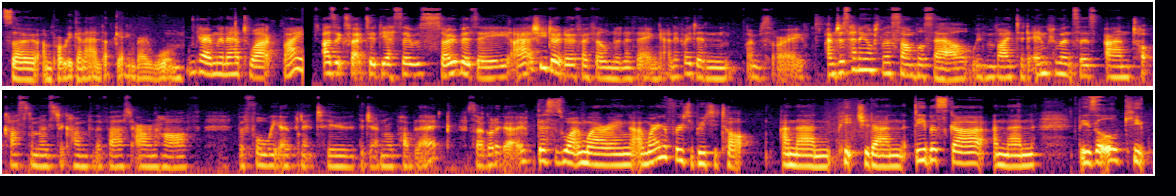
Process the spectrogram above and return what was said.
So I'm probably going to end up getting very warm. Okay, I'm going to head to work. Bye. As expected, yes, yesterday was so busy. I actually don't know if I filmed anything and if I didn't, I'm sorry. I'm just heading off to the sample sale. We've invited influencers and top customers to come for the first hour and a half before we open it to the general public. So I gotta go. This is what I'm wearing. I'm wearing a Fruity Booty top and then Peachy Den Diva skirt, and then these little cute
